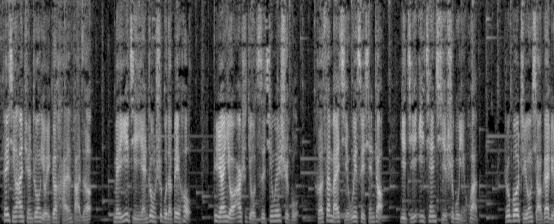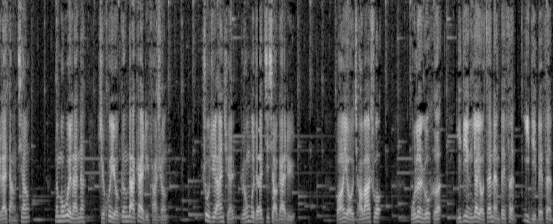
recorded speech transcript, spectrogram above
飞行安全中有一个海恩法则，每一起严重事故的背后，必然有二十九次轻微事故。”和三百起未遂先兆，以及一千起事故隐患。如果只用小概率来挡枪，那么未来呢，只会有更大概率发生。数据安全容不得极小概率。网友乔巴说：“无论如何，一定要有灾难备份、异地备份，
